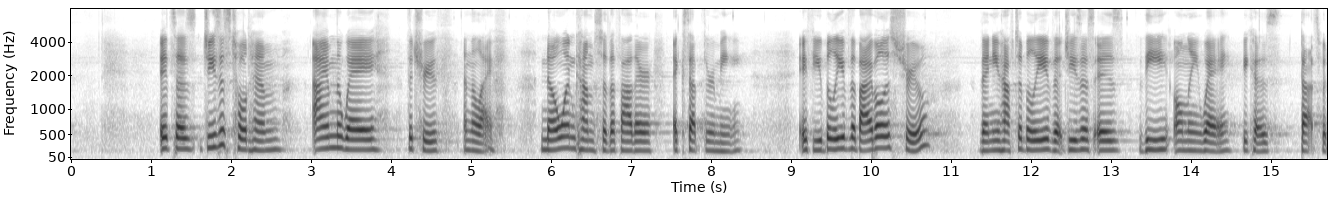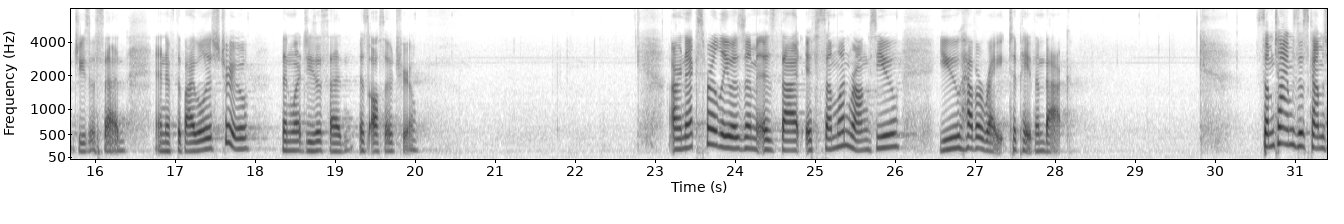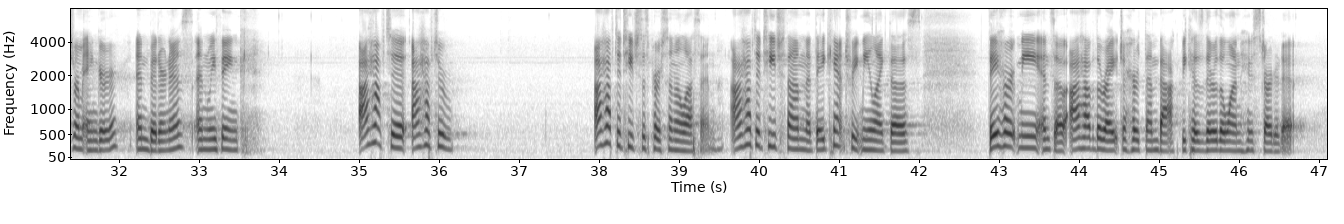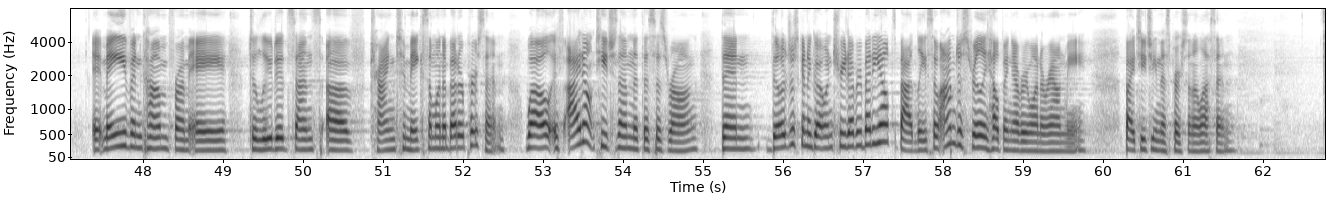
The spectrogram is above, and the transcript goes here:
it says, Jesus told him, I am the way, the truth, and the life. No one comes to the Father except through me. If you believe the Bible is true, then you have to believe that Jesus is the only way because that's what Jesus said. And if the Bible is true, then what Jesus said is also true. Our next worldly wisdom is that if someone wrongs you, you have a right to pay them back. Sometimes this comes from anger and bitterness, and we think, I have to, I have to, I have to teach this person a lesson. I have to teach them that they can't treat me like this. They hurt me, and so I have the right to hurt them back because they're the one who started it. It may even come from a deluded sense of trying to make someone a better person. Well, if I don't teach them that this is wrong, then they're just going to go and treat everybody else badly. So I'm just really helping everyone around me by teaching this person a lesson.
